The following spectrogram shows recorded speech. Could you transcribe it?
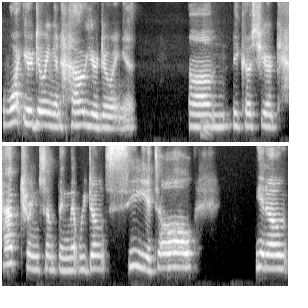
what you're doing and how you're doing it um, because you're capturing something that we don't see. It's all, you know,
